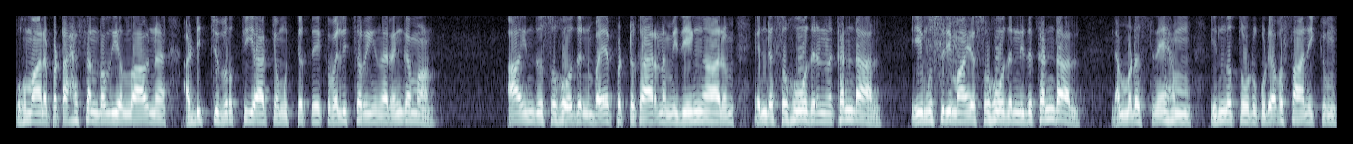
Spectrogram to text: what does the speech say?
ബഹുമാനപ്പെട്ട ഹസൻ റലി അള്ളാവിന് അടിച്ച് വൃത്തിയാക്കിയ മുറ്റത്തേക്ക് വലിച്ചെറിയുന്ന രംഗമാണ്. ആ ഹിന്ദു സഹോദരൻ ഭയപ്പെട്ടു. കാരണം ഇത് എങ്ങാനും എന്റെ സഹോദരനെ കണ്ടാൽ ഈ മുസ്ലിമായ സഹോദരൻ ഇത് കണ്ടാൽ നമ്മുടെ സ്നേഹം ഇന്നത്തോടു കൂടി അവസാനിക്കും.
